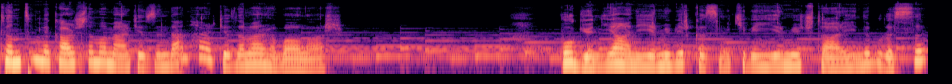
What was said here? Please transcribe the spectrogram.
Tanıtım ve Karşılama Merkezi'nden herkese merhabalar. Bugün yani 21 Kasım 2023 tarihinde burası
